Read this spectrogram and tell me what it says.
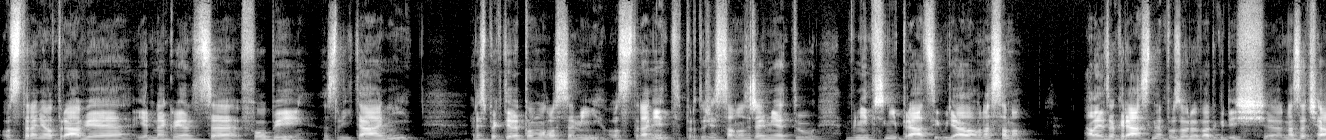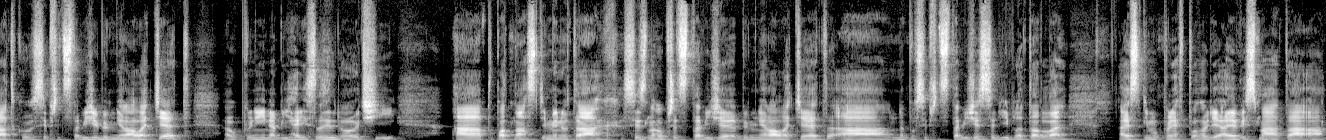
odstranil právě jedné klientce fobii z lítání, respektive pomohl jsem jí odstranit, protože samozřejmě tu vnitřní práci udělala ona sama. Ale je to krásné pozorovat, když eh, na začátku si představí, že by měla letět a úplně jí nabíhají slzy do očí a po 15 minutách si znovu představí, že by měla letět a nebo si představí, že sedí v letadle a je s tím úplně v pohodě a je vysmátá a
